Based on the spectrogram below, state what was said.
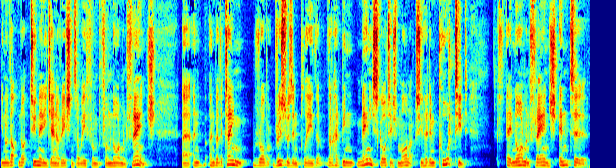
you know, not not too many generations away from from Norman French. Uh, and and by the time Robert Bruce was in play, there, there had been many Scottish monarchs who had imported uh, Norman French into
